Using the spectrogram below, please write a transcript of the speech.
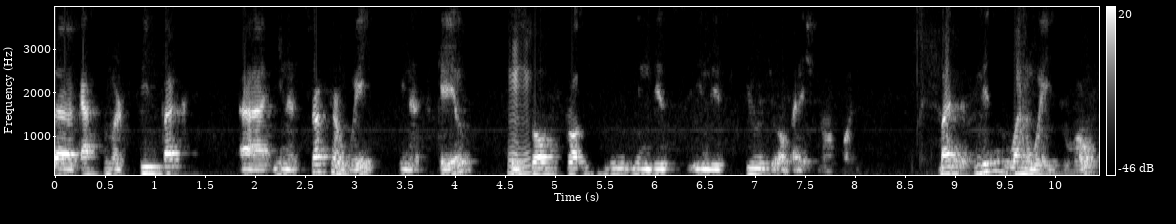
uh, customer feedback uh, in a structured way, in a scale, to mm-hmm. solve problems in this in this huge operational point. But this is one way to go.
